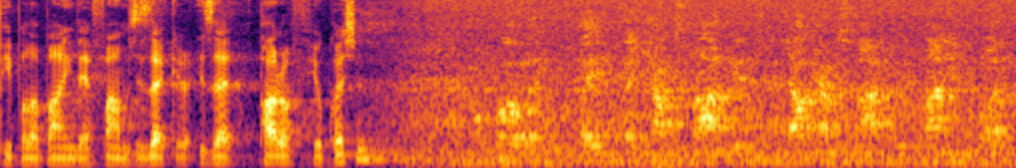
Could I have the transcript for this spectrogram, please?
people are buying their farms. Is that, is that part of your question? Well, they, they, they come to market, they'll come to market with money to buy the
